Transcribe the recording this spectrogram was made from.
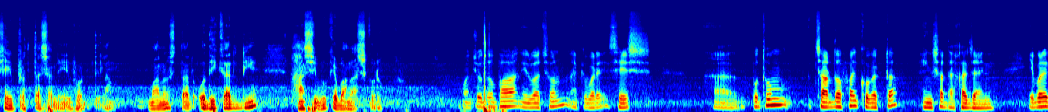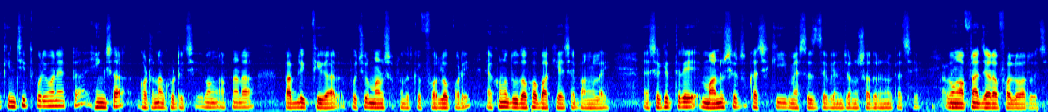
সেই প্রত্যাশা নিয়ে ভোট দিলাম। মানুষ তার অধিকার নিয়ে হাসি বুকে বাংলাস করুক। পঞ্চদফা নির্বাচন একেবারে শেষ। প্রথম চার দফায় খুব একটা হিংসা দেখা যায়নি। এবারে কিঞ্চিত পরিমাণে একটা হিংসা ঘটনা ঘটেছে এবং আপনারা পাবলিক ফিগার প্রচুর মানুষ আপনাদেরকে ফলো করে। এখনও দু দফা বাকি আছে বাংলায়। সেক্ষেত্রে মানুষের কাছে কি মেসেজ দেবেন, জনসাধারণের কাছে? এবং আপনার যারা ফলোয়ার রয়েছে?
